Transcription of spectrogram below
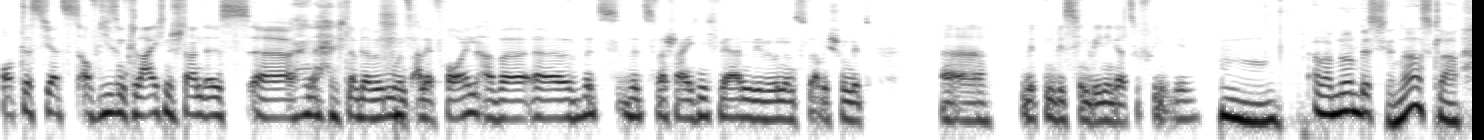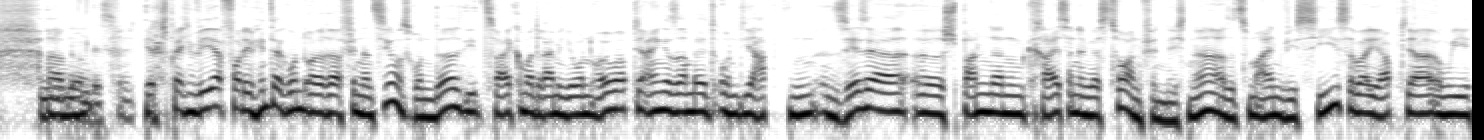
ob das jetzt auf diesem gleichen Stand ist, äh, ich glaube, da würden wir uns alle freuen, aber äh, wird es wahrscheinlich nicht werden. Wir würden uns, glaube ich, schon mit, äh, mit ein bisschen weniger zufrieden geben. Hm, aber nur ein bisschen, ne? Ist klar. Nur, ähm, nur ein bisschen. Jetzt sprechen wir ja vor dem Hintergrund eurer Finanzierungsrunde. Die 2,3 Millionen Euro habt ihr eingesammelt und ihr habt einen sehr, sehr äh, spannenden Kreis an Investoren, finde ich. Ne? Also zum einen VCs, aber ihr habt ja irgendwie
